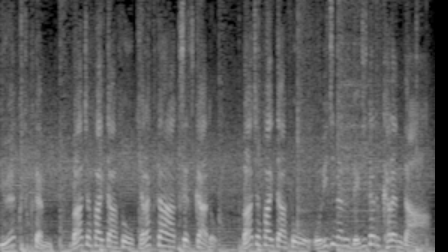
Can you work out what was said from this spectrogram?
予約特典。バーチャファイター4キャラクターアクセスカード。バーチャファイター4オリジナルデジタルカレンダー。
